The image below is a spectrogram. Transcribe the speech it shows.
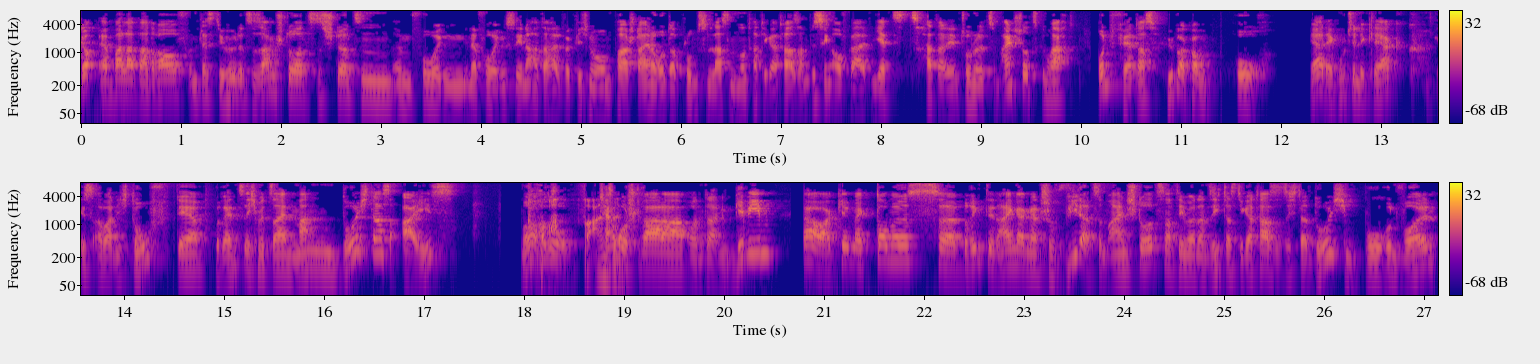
ja, er ballert da drauf und lässt die Höhle zusammenstürzen. Stürzen. Im vorigen, in der vorigen Szene hat er halt wirklich nur ein paar Steine runterplumpsen lassen und hat die Gatasa ein bisschen aufgehalten. Jetzt hat er den Tunnel zum Einsturz gebracht und fährt das Hyperkom hoch. Ja, der gute Leclerc ist aber nicht doof. Der brennt sich mit seinen Mann durch das Eis. Ne, also Wahnsinn. Thermostrahler und dann gib ihm. Ja, aber Kim McThomas äh, bringt den Eingang dann schon wieder zum Einsturz, nachdem er dann sieht, dass die Gatase sich da durchbohren wollen.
